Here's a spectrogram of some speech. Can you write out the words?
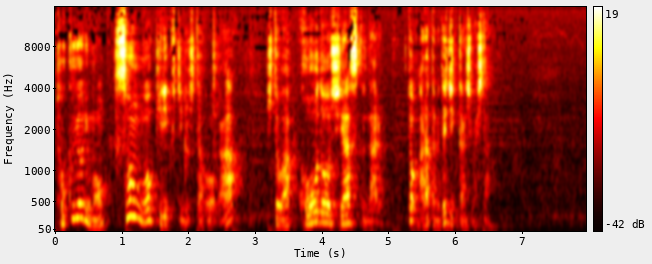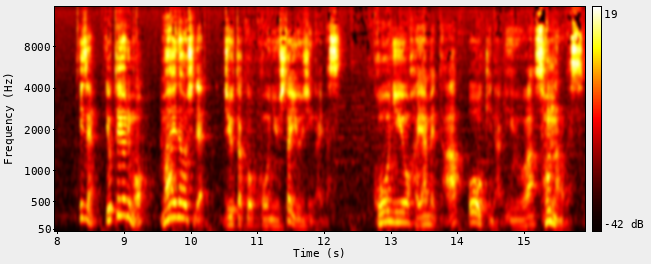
得よりも損を切り口にした方が人は行動しやすくなると改めて実感しました。以前予定よりも前倒しで住宅を購入した友人がいます。購入を早めた大きな理由は損なのです。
